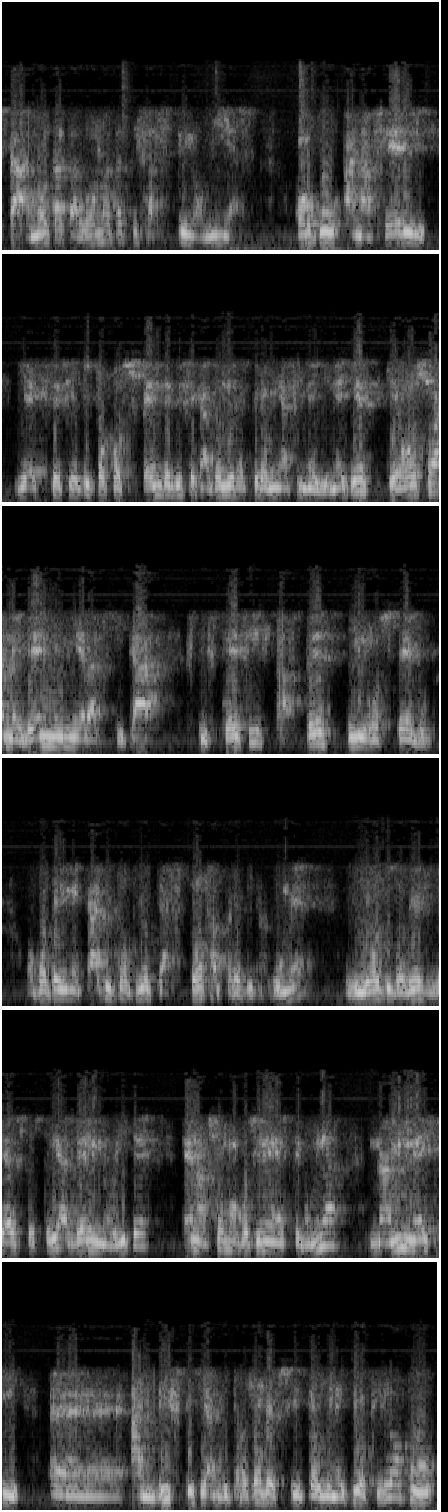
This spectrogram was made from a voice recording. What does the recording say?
στα ανώτατα δώματα της αστυνομίας όπου αναφέρει η έκθεση ότι το 25% της αστυνομίας είναι γυναίκες και όσο ανεβαίνουν ιεραρχικά στις θέσεις αυτές λιγοστεύουν. Οπότε είναι κάτι το οποίο και αυτό θα πρέπει να δούμε, διότι το 2023 δεν νοείται ένα σώμα όπως είναι η αστυνομία να μην έχει ε, αντίστοιχη αντιπροσώπευση το γυναικείο φύλλο που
